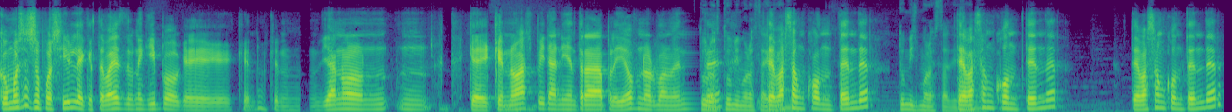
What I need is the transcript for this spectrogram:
¿Cómo es eso posible que te vayas de un equipo que, que que ya no que, que no aspira ni a entrar a playoff normalmente? Tú, mismo lo estás te vas a un contender, Tú mismo lo estás te diciendo. vas a un contender, te vas a un contender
